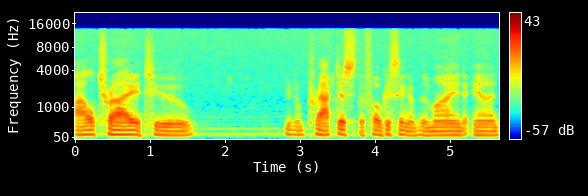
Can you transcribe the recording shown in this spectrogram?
I'll try to, you know, practice the focusing of the mind, and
